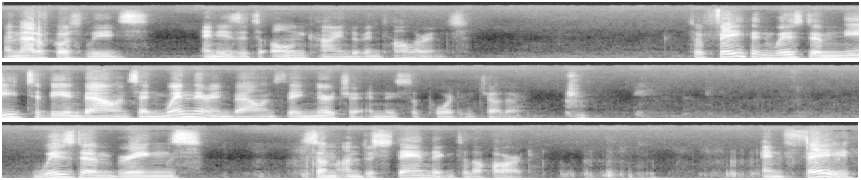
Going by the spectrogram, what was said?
And that, of course, leads and is its own kind of intolerance. So faith and wisdom need to be in balance, and when they're in balance, they nurture and they support each other. Wisdom brings some understanding to the heart. And faith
